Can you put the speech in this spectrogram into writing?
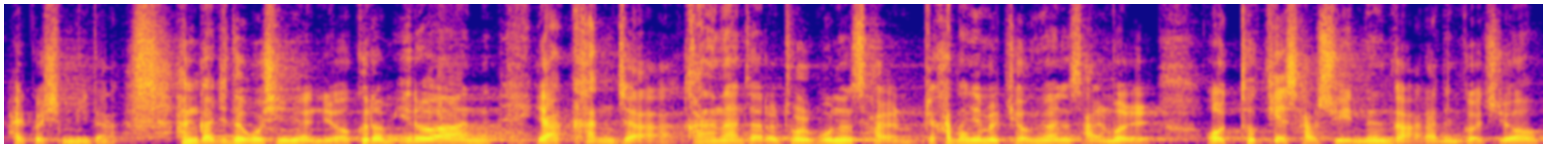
할 것입니다. 한 가지 더 보시면요. 그럼 이러한 약한 자, 가난한 자를 돌보는 삶, 하나님을 경외하는 삶을 어떻게 살 수 있는가라는 거죠.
